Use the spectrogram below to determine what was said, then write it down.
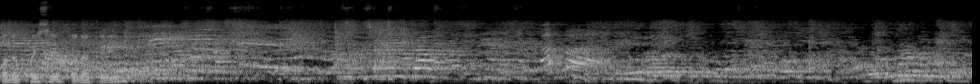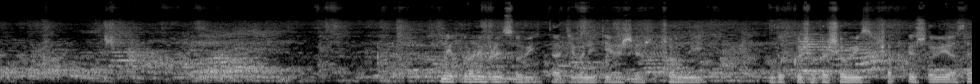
পদক পাইছে, পদক করি অনেক পুরনো পুরনো ছবি, তার জীবন ইতিহাসের সঙ্গী, দুঃখ সুখের ছবি সব কিছু ছবি আছে।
